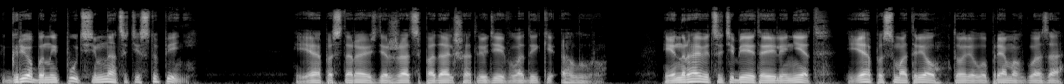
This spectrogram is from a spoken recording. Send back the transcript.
грёбаный путь 17 ступеней? Я постараюсь держаться подальше от людей владыки Алуру. И нравится тебе это или нет, я посмотрел Торилу прямо в глаза.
